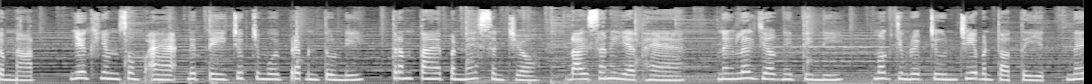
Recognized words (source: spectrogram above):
កំណត់ យើងខ្ញុំសូមផ្អាកនេតិជប់ជាមួយព្រះបន្ទូលនេះត្រឹមតែប៉ុណ្ណេះសិនចុះដោយសន្យាថានឹងលើកយកនីតិនេះមកជម្រាបជូនជាបន្តទៀតនៅ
